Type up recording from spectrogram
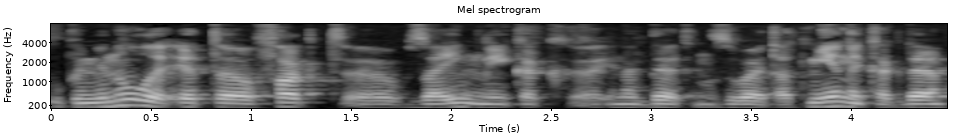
упомянула, это факт э, взаимный, как иногда это называют, отмены, когда э,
